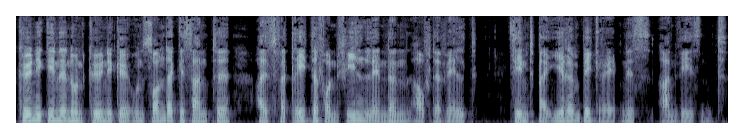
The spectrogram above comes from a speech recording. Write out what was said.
Königinnen und Könige und Sondergesandte als Vertreter von vielen Ländern auf der Welt sind bei ihrem Begräbnis anwesend.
